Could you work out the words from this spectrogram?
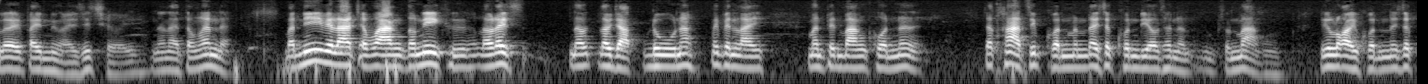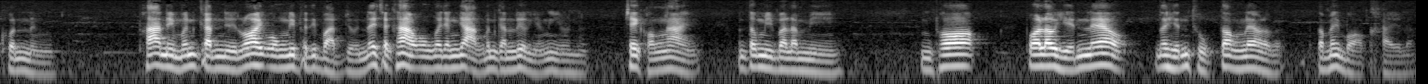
เลยไปเหนื่อยเฉยๆนั่นแหละตรงนั้นแหละบัดนนี้เวลาจะวางตรงนี้คือ เราได้เราเราอยากดูนะไม่เป็นไร มันเป็นบางคนนะสักห้าสิบคนมันได้สักคนเดียวเท่านั้นส่วนมาก หรือร้อยคนได้สักคนหนึ่ง พระนี่เหมือนกันนี่ร้อยองค์นี่ปฏิบัติอยู่ได้สักห้าองค์ก็ยังยากเหมือนกันเรื่องอย่างนี้มันใช่ของง่าย มันต้องมีบารรมีพอพอเราเห็นแล้วเราเห็นถูกต้องแล้วเราก็ไม่บอกใครแล้ว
